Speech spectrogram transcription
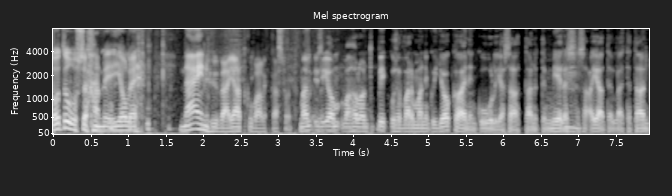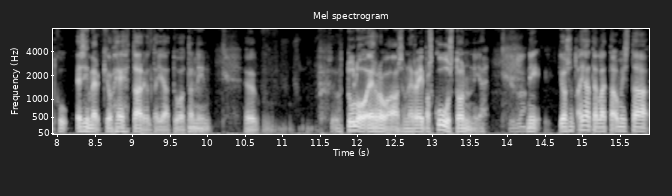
totuushan ei ole näin hyvä jatkuvalle kasvatukselle. Mä, jo, mä haluan nyt pikkusen varmaan niin kuin jokainen kuulija saattaa nyt mielessänsä mm. ajatella, että tämä on nyt kun esimerkki on hehtaarilta ja tuota, mm. niin, tuloeroa on semmoinen reipas kuusi tonnia. Kyllä. Niin jos nyt ajatellaan, että omistaa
